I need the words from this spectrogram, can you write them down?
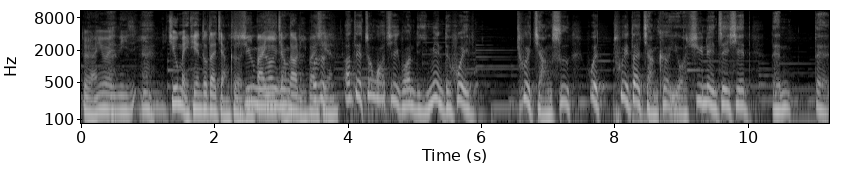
对啊，因为你你几乎每天都在讲课，礼拜一讲到礼拜天。啊，在中华气管里面的会会讲师会会在讲课，有训练这些人的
